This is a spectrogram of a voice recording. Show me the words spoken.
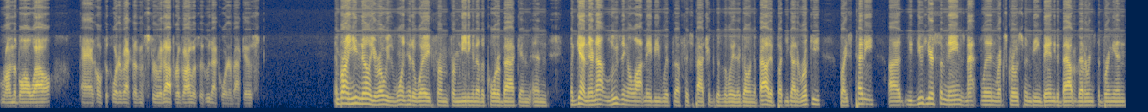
run the ball well, and hope the quarterback doesn't screw it up, regardless of who that quarterback is. And Brian, you know you're always one hit away from from needing another quarterback, and and again, they're not losing a lot maybe with uh, Fitzpatrick because of the way they're going about it, but you got a rookie, Bryce Petty uh, you do hear some names, Matt Flynn, Rex Grossman, being bandied about, mm-hmm. veterans to bring in.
